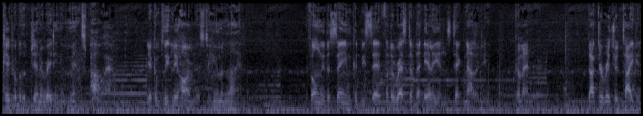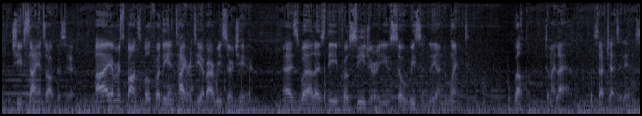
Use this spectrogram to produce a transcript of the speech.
Capable of generating immense power, yet completely harmless to human life. If only the same could be said for the rest of the aliens' technology. Commander. Dr. Richard Tygan, Chief Science Officer. I am responsible for the entirety of our research here, as well as the procedure you so recently underwent. Welcome to my lab, such as it is.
